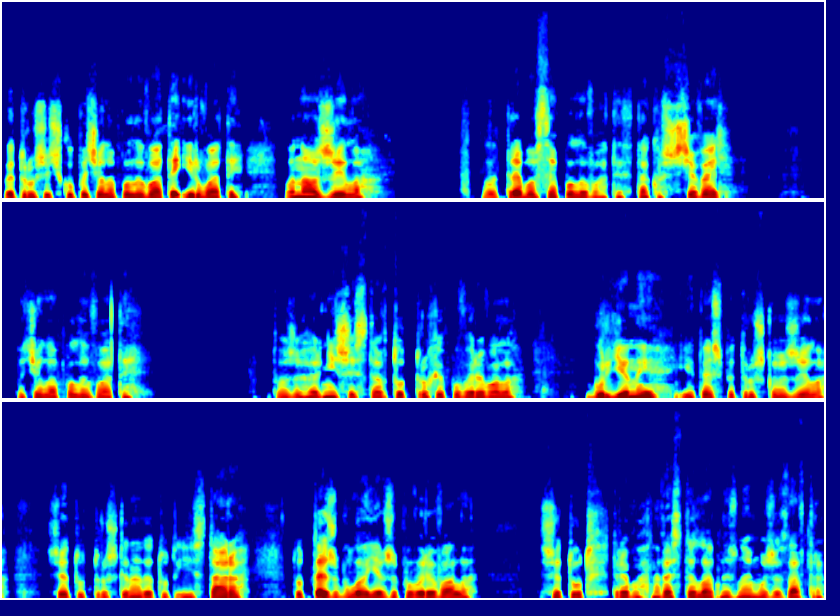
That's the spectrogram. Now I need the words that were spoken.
Петрушечку почала поливати і рвати, вона ожила. Але треба все поливати. Також щавель почала поливати. Теж гарніший став. Тут трохи повиривала бур'яни і теж петрушка ожила. Ще тут трошки треба, тут і стара. Тут теж була, я вже повиривала. Ще тут треба навести лад, не знаю, може завтра.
